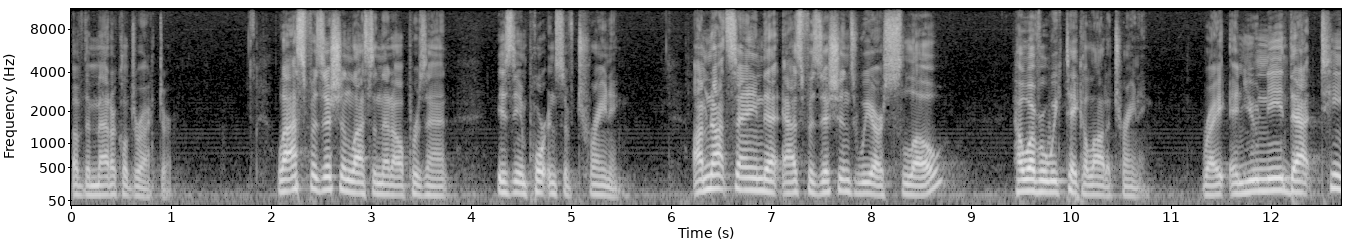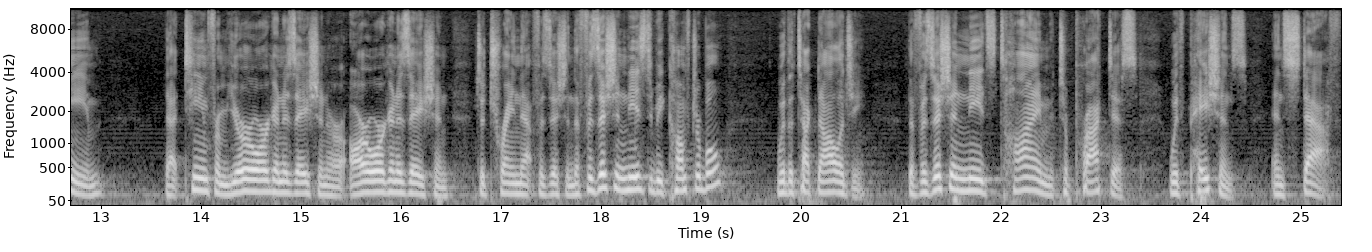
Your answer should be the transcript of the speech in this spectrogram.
of the medical director. Last physician lesson that I'll present is the importance of training. I'm not saying that as physicians we are slow, however, we take a lot of training, right? And you need that team, that team from your organization or our organization to train that physician. The physician needs to be comfortable with the technology. The physician needs time to practice with patients and staff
